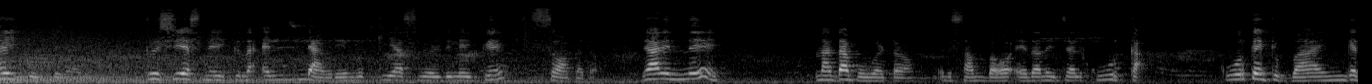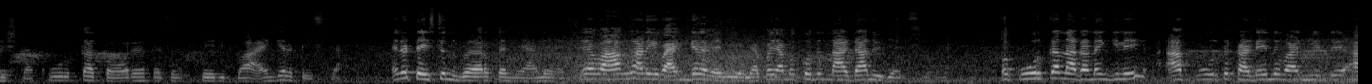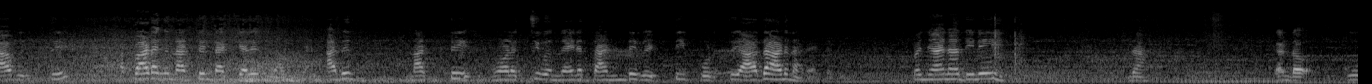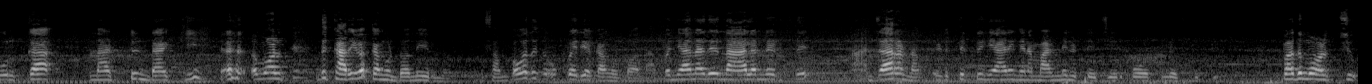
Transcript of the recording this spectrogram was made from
High കൂട്ടുകാർ കൃഷിയെ സ്നേഹിക്കുന്ന എല്ലാവരെയും റുക്കിയാസ് വേൾഡിലേക്ക് സ്വാഗതം. ഞാൻ ഇന്ന് നടാൻ പോവാട്ടോ ഒരു സംഭവം ഏതാന്ന് വെച്ചാൽ കൂർക്ക. കൂർക്ക എനിക്ക് ഭയങ്കര ഇഷ്ടമാണ് കൂർക്ക തോരനൊക്കെ വെച്ച ഉപ്പേരി ഭയങ്കര ടേസ്റ്റാണ് അതിന്റെ ടേസ്റ്റ് ഒന്ന് വേറെ തന്നെയാണ് പക്ഷേ വാങ്ങുകയാണെങ്കിൽ ഭയങ്കര വിലയല്ലേ? അപ്പൊ നമുക്കൊന്ന് നടാന്ന് വിചാരിച്ചു. അപ്പൊ കൂർക്ക നടണമെങ്കിൽ ആ കൂർക്ക കടയിൽ നിന്ന് വാങ്ങിയിട്ട് ആ വിത്ത് അപ്പാടങ്ങ് നട്ടുണ്ടാക്കിയാൽ ഉണ്ടാവില്ല അത് നട്ട് മുളച്ച് വന്ന് അതിന്റെ തണ്ട് വെട്ടി കൊടുത്ത് അതാണ് നടേണ്ടത് അപ്പൊ ഞാൻ അതിന് എന്താ കണ്ടോ കൂർക്ക നട്ടുണ്ടാക്കി ഇത് കറി വെക്കാൻ കൊണ്ടുവന്നിരുന്നു. സംഭവം അത് ഉപ്പേരി വെക്കാൻ കൊണ്ടുവന്ന. അപ്പൊ ഞാനത് നാലെണ്ണം എടുത്ത് അഞ്ചാറെണ്ണം എടുത്തിട്ട് ഞാനിങ്ങനെ മണ്ണിലിട്ട് വെച്ചു ഒരു പോട്ടിൽ എടുത്തിട്ട് അപ്പൊ അത് മുളച്ചു.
